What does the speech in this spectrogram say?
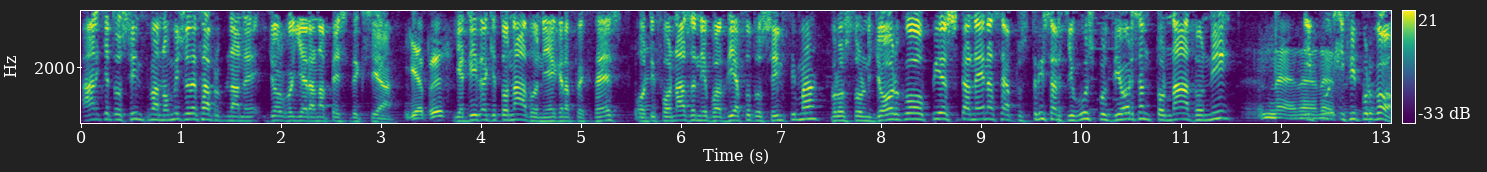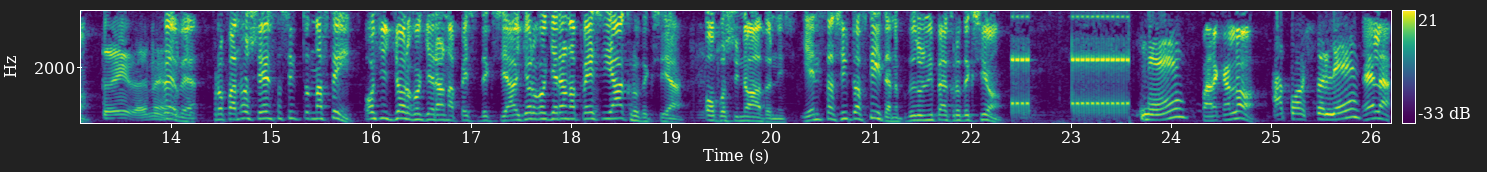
Αν και το σύνθημα νομίζω δεν θα έπρεπε να είναι Γιώργο Γέρα να πέσει δεξιά. Για πες. Γιατί είδα και τον Άδωνη έγραφε χθες ότι φωνάζαν οι οπαδοί αυτό το σύνθημα προς τον Γιώργο, ο οποίος ήταν ένας από τους τρεις αρχηγούς που διόρισαν τον Άδωνη Ναι, ναι, ναι. υπου- υφυπουργό. Το είδα, ναι. Βέβαια. Προφανώς η ένσταση ήταν αυτή. Όχι Γιώργο Γερά να πέσει δεξιά, Γιώργο Γερά να πέσει άκρο δεξιά. Όπως είναι ο Άδωνης. Η ένστασή του αυτή ήταν που δεν τον είπε ακροδεξιό. Ναι. Παρακαλώ. Απόστολε. Έλα.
